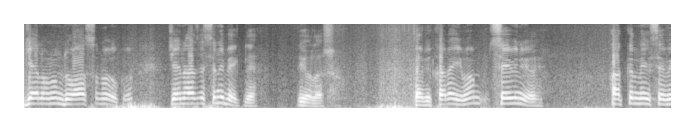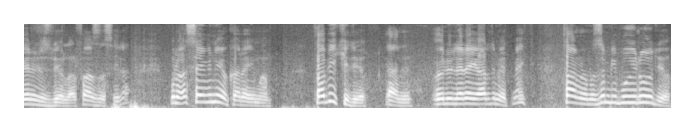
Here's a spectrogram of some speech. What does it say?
Gel onun duasını oku. Cenazesini bekle diyorlar. Tabi kara imam seviniyor. Hakkın neyse veririz diyorlar fazlasıyla. Buna seviniyor kara imam. Tabii ki diyor. Yani ölülere yardım etmek Tanrımızın bir buyruğu diyor.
